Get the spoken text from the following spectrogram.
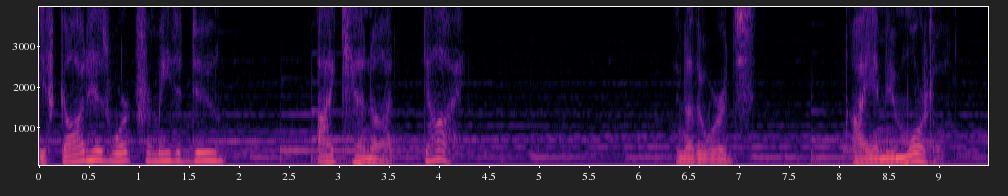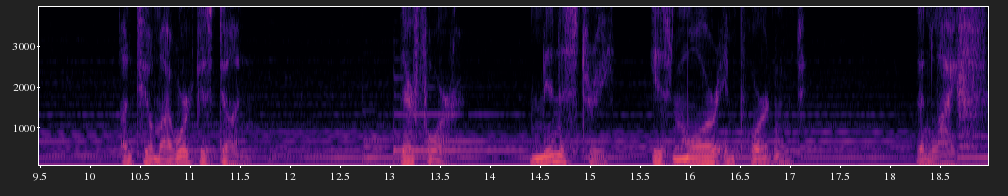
If God has work for me to do, I cannot die. In other words, I am immortal until my work is done. Therefore, ministry is more important than life.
